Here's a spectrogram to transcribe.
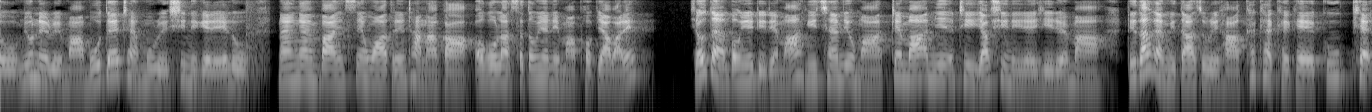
လို့မြို့နယ်တွေမှာမိုးတဲထန်မှုတွေရှိနေခဲ့တယ်လို့နိုင်ငံပိုင်စင်ဝါသတင်းဌာနကဩဂုတ်လ23ရက်နေ့မှာဖော်ပြပါတယ်။ရုပ်တံပုံရိပ်တွေထဲမှာရီချမ်းမြို့မှာတင်မာအမြင့်အထိရောက်ရှိနေတဲ့ရေထဲမှာဒေသခံမိသားစုတွေဟာခက်ခက်ခဲခဲကူးဖြတ်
